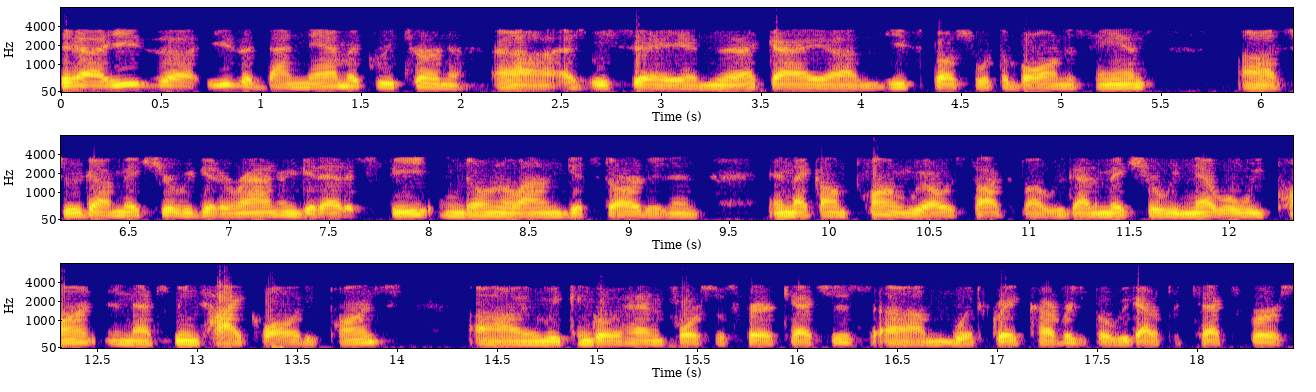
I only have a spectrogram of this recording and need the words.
Yeah, he's a he's a dynamic returner, uh, as we say, and that guy um, he's special with the ball in his hands. Uh, so we got to make sure we get around him, get at his feet, and don't allow him to get started. And and like on punt, we always talk about we got to make sure we net what we punt, and that means high quality punts. Uh, and we can go ahead and force those fair catches um, with great coverage, but we got to protect first.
